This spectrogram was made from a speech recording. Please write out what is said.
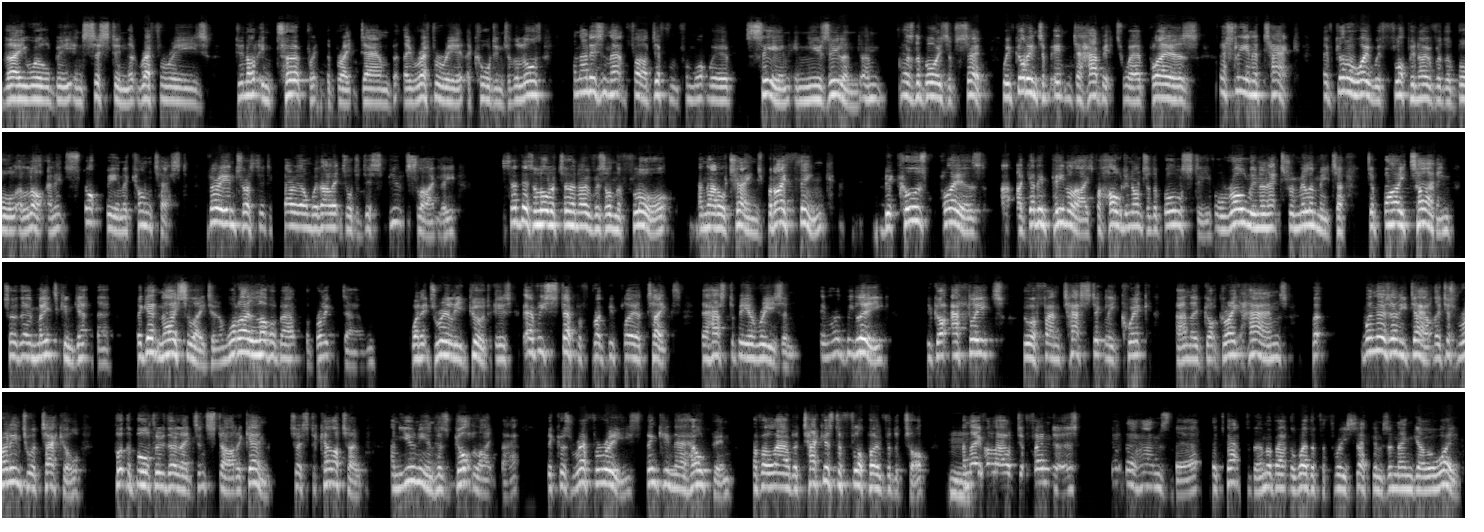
they will be insisting that referees do not interpret the breakdown, but they referee it according to the laws. And that isn't that far different from what we're seeing in New Zealand. And as the boys have said, we've got into, into habits where players, especially in attack, they've got away with flopping over the ball a lot and it's stopped being a contest. Very interested to carry on with Alex or to dispute slightly. He said there's a lot of turnovers on the floor and that'll change. But I think because players are getting penalised for holding onto the ball, Steve, or rolling an extra millimetre to buy time so their mates can get there. They're getting isolated. And what I love about the breakdown, when it's really good, is every step a rugby player takes, there has to be a reason. In rugby league, you've got athletes who are fantastically quick and they've got great hands, but when there's any doubt, they just run into a tackle, put the ball through their legs, and start again so it's staccato. And Union has got like that because referees, thinking they're helping, have allowed attackers to flop over the top hmm. and they've allowed defenders get their hands there, they chat to them about the weather for three seconds and then go away.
